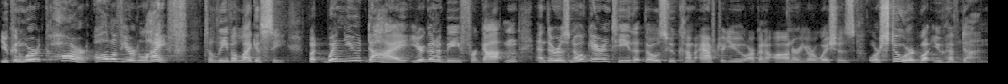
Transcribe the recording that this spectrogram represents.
You can work hard all of your life, to leave a legacy. But when you die, you're going to be forgotten, and there is no guarantee that those who come after you are going to honor your wishes or steward what you have done.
